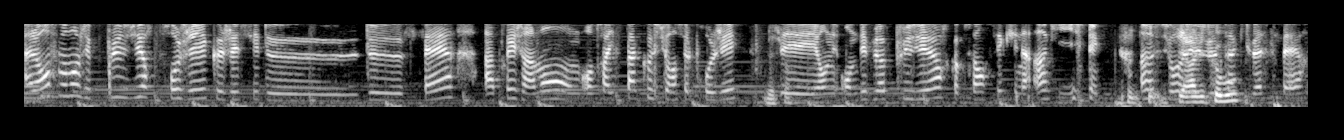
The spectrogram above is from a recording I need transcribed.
Alors en ce moment j'ai plusieurs projets que j'essaie de de faire. Après, généralement, on, on travaille pas que sur un seul projet. C'est, on, on, développe plusieurs, comme ça, on sait qu'il y en a un qui, un sur le, qui va se faire.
